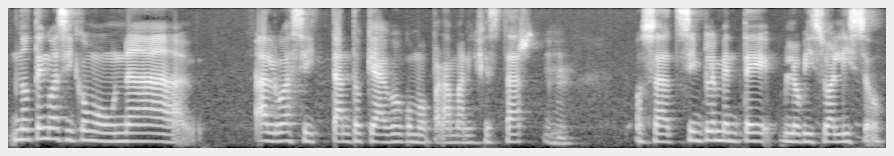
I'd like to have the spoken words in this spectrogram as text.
no tengo así como una, algo así tanto que hago como para manifestar. O sea, simplemente lo visualizo.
